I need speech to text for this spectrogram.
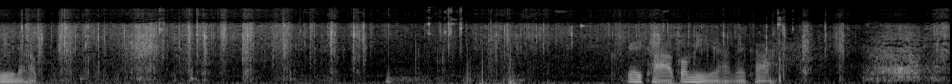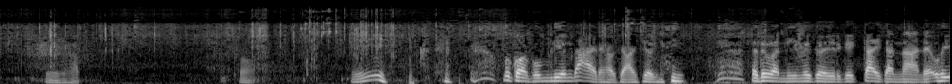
นี่นะครับ ในขาก็มีนะครับในขา นี่ครับ ก็นี่เมื่อก่อนผมเลี้ยงได้นะครับช้างเชือกนี้ แต่ทุกวันนี้ไม่เคยใกล้กันนานแล้วอุ้ย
